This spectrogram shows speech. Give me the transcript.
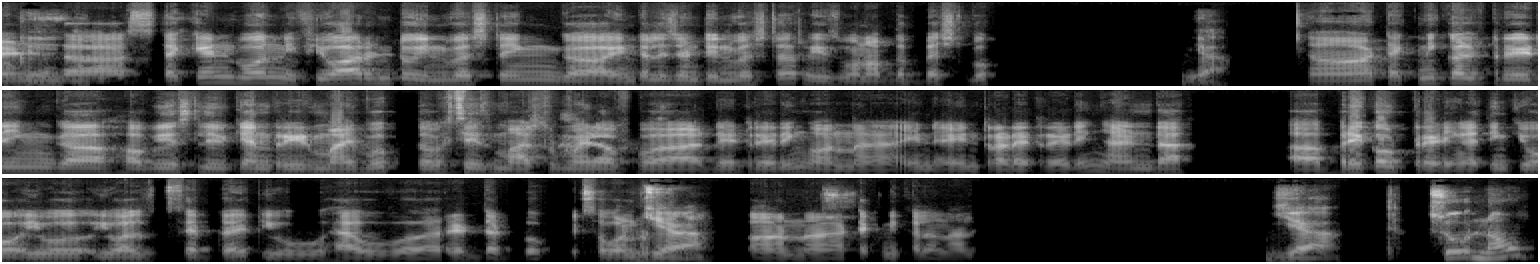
Okay. And uh, second one, if you are into investing, uh, Intelligent Investor is one of the best book. Yeah. Uh, technical trading, uh, obviously, you can read my book, so which is Mastermind of uh, Day Trading on uh, in intraday trading and uh, uh, breakout trading. I think you you you all said right. You have uh, read that book. It's a wonderful Yeah. book on uh, technical analysis. Yeah. So now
